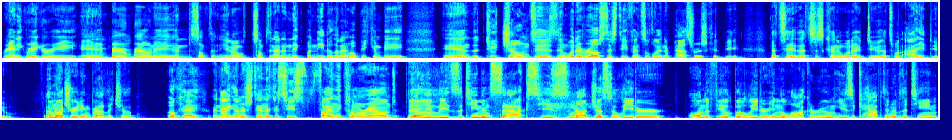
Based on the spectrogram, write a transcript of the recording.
Randy Gregory and Baron Browning and something, you know, something out of Nik Bonitto that I hope he can be, and the two Joneses and whatever else this defensive line and pass rush could be. That's it. That's just kind of what I do. That's what I do. I'm not trading Bradley Chubb. Okay, and I understand that because he's finally come around. Yeah, he Um, leads the team in sacks. He's not just a leader on the field, but a leader in the locker room. He's a captain of the team.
